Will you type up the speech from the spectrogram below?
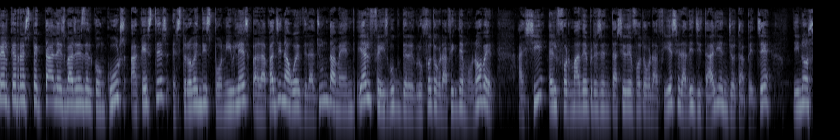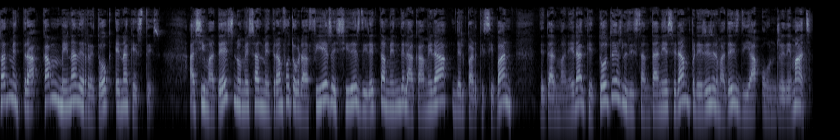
Pel que respecta a les bases del concurs, aquestes es troben disponibles a la pàgina web de l'Ajuntament i al Facebook del grup fotogràfic de Monover. Així, el format de presentació de fotografies serà digital i en JPG, i no s'admetrà cap mena de retoc en aquestes. Així mateix, només s'admetran fotografies eixides directament de la càmera del participant, de tal manera que totes les instantànies seran preses el mateix dia 11 de maig,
